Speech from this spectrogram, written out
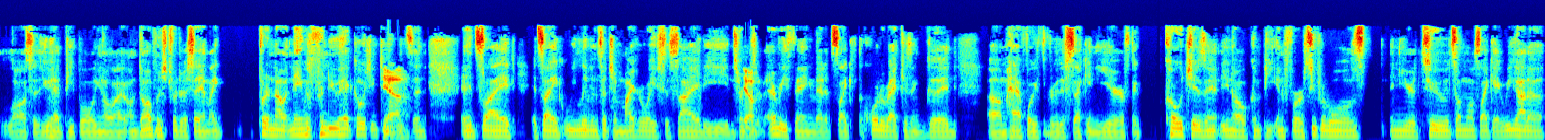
losses, you had people, you know, on Dolphins Twitter saying like putting out names for new head coaching candidates, yeah. and, it's like it's like we live in such a microwave society in terms yep. of everything that it's like if the quarterback isn't good um, halfway through the second year, if the coach isn't, you know, competing for Super Bowls in year two, it's almost like, hey, we gotta,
